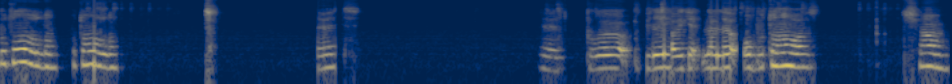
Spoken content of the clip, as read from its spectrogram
Butonu buldum. Butonu buldum. Evet. Evet. Bu play hareketlerle o butona bas. Şam.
